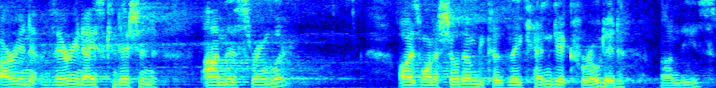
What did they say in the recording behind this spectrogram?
are in very nice condition on this Wrangler. Always want to show them because they can get corroded on these.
